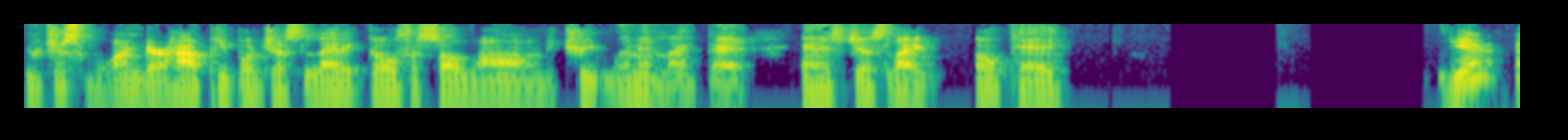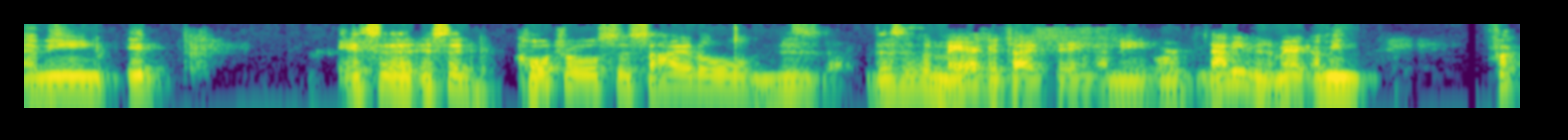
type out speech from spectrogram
you just wonder how people just let it go for so long to treat women like that. And it's just like, okay. Yeah, I mean it. It's a it's a cultural societal. This this is America type thing. I mean, or not even America. I mean, fuck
